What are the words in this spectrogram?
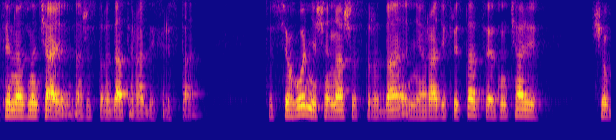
Це не означає навіть страдати ради Христа. То сьогоднішнє наше страдання ради Христа це означає, що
